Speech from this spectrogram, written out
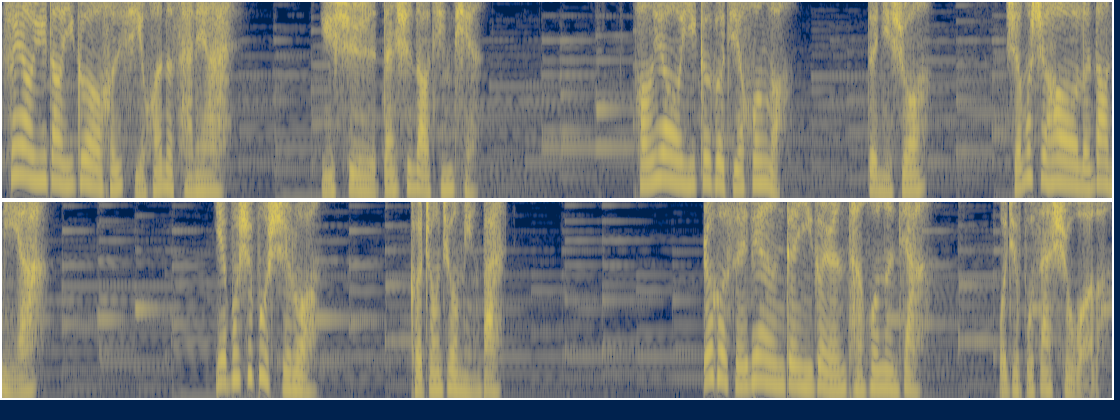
非要遇到一个很喜欢的才恋爱，于是单身到今天。朋友一个个结婚了，对你说。什么时候轮到你呀？也不是不失落，可终究明白，如果随便跟一个人谈婚论嫁，我就不再是我了。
